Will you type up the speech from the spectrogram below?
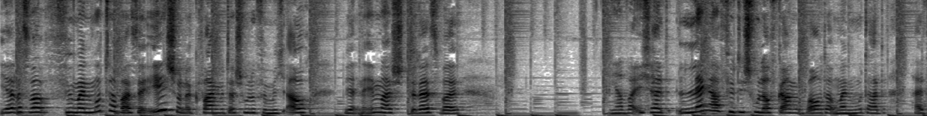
ja, das war für meine Mutter war es ja eh schon eine Qual mit der Schule, für mich auch. Wir hatten immer Stress, weil ja, weil ich halt länger für die Schulaufgaben gebraucht habe. Meine Mutter hat halt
